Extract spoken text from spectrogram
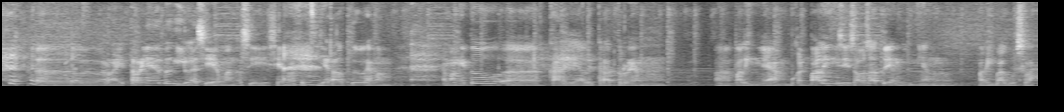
eh, writernya tuh gila sih emang sih siapa Fitzgerald tuh emang emang itu eh, karya literatur yang eh, paling ya bukan paling sih salah satu yang yang paling bagus lah.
